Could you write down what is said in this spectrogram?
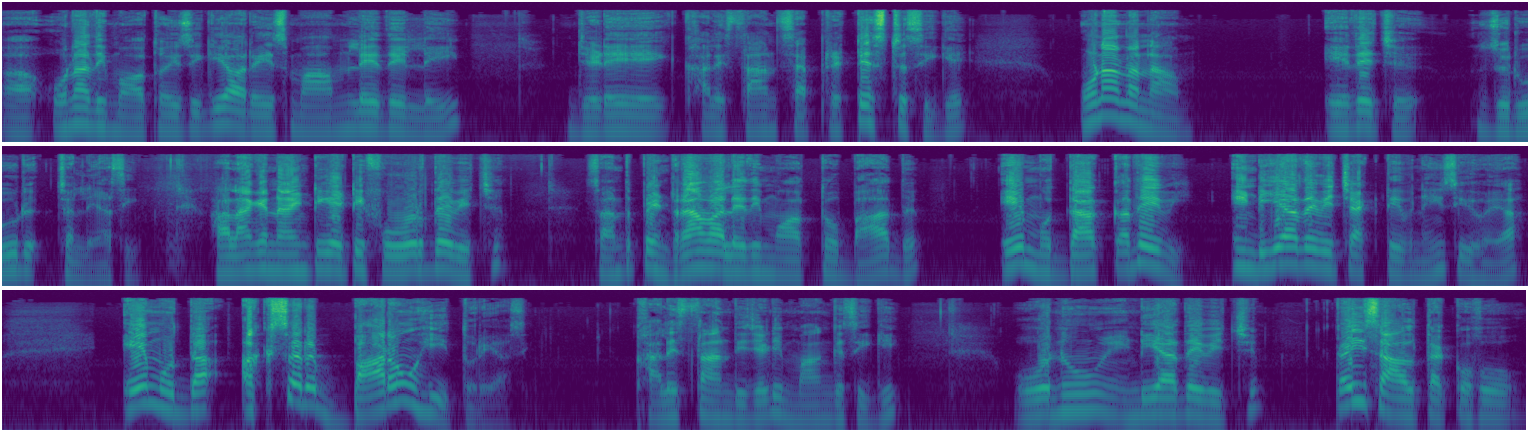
ਉਹਨਾਂ ਦੀ ਮੌਤ ਹੋਈ ਸੀਗੀ, ਔਰ ਇਸ ਮਾਮਲੇ ਦੇ ਲਈ ਜਿਹੜੇ ਖਾਲਿਸਤਾਨ ਸੈਪਰੇਟਿਸਟ ਸੀਗੇ, ਉਹਨਾਂ ਦਾ ਨਾਮ ਇਹਦੇ 'ਚ ਜ਼ਰੂਰ ਚੱਲਿਆ ਸੀ। ਹਾਲਾਂਕਿ 1984 ਦੇ ਵਿੱਚ ਸੰਤ ਭਿੰਡਰਾਂ ਵਾਲੇ ਦੀ ਮੌਤ ਤੋਂ ਬਾਅਦ ਇਹ ਮੁੱਦਾ ਕਦੇ ਵੀ ਇੰਡੀਆ ਦੇ ਵਿੱਚ ਐਕਟਿਵ ਨਹੀਂ ਸੀ ਹੋਇਆ। ਇਹ ਮੁੱਦਾ ਅਕਸਰ ਬਾਹਰੋਂ ਹੀ ਤੁਰਿਆ ਸੀ। ਖਾਲਿਸਤਾਨ ਦੀ ਜਿਹੜੀ ਮੰਗ ਸੀਗੀ, ਉਹਨੂੰ ਇੰਡੀਆ ਦੇ ਵਿੱਚ ਕਈ ਸਾਲ ਤੱਕ ਉਹ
